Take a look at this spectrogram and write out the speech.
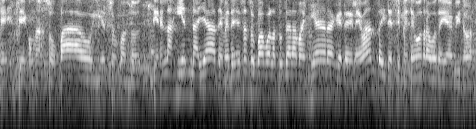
este, con asopado y eso, cuando tienes la agenda ya, te metes ese asopado a las 2 de la mañana, que te levantas y te se metes otra botella de pitorro.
